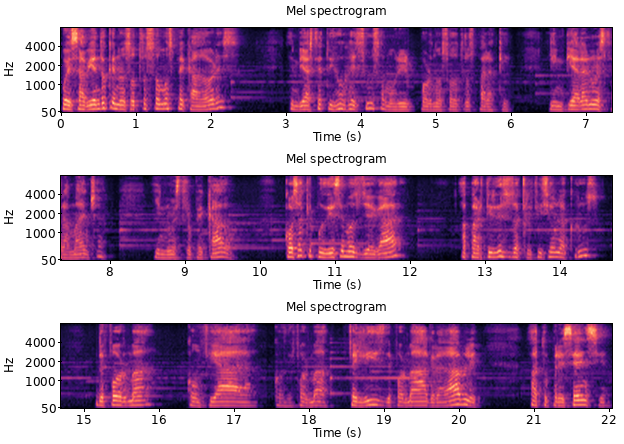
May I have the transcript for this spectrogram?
pues sabiendo que nosotros somos pecadores, enviaste a tu Hijo Jesús a morir por nosotros para que limpiara nuestra mancha y nuestro pecado, cosa que pudiésemos llegar a partir de su sacrificio en la cruz de forma confiada, de forma feliz, de forma agradable a tu presencia,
